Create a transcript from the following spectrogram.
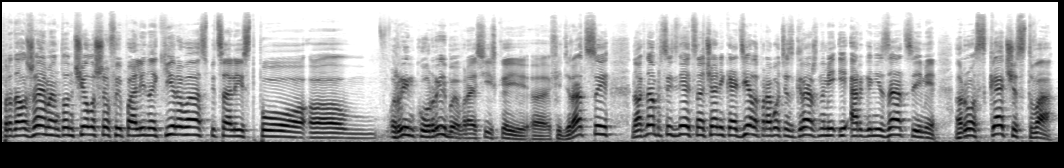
Мы продолжаем. Антон Челышев и Полина Кирова, специалист по э, рынку рыбы в Российской э, Федерации. Ну а к нам присоединяется начальник отдела по работе с гражданами и организациями Роскачества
